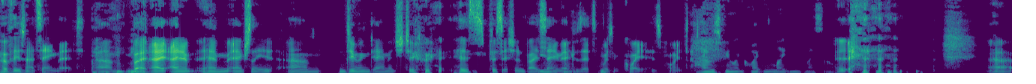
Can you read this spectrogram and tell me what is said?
hopefully he's not saying that. Um, but I, I am actually um, doing damage to his position by Yeah, saying that because that wasn't quite his point. I was feeling quite enlightened myself. Uh,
